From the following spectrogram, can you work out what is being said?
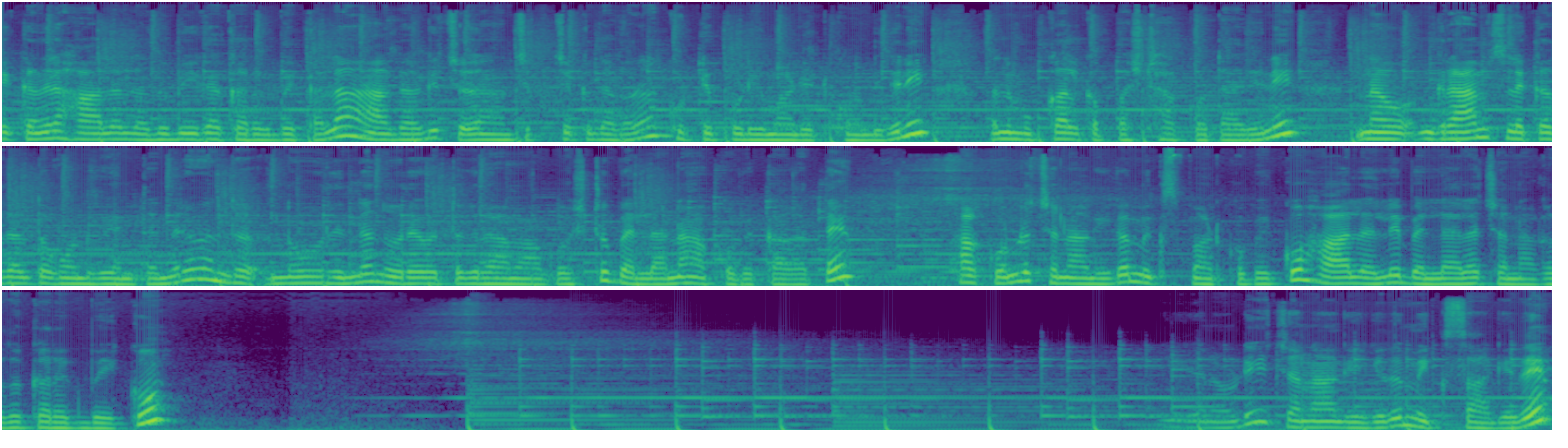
ಯಾಕಂದರೆ ಹಾಲಲ್ಲಿ ಅದು ಬೇಗ ಕರಗಬೇಕಲ್ಲ, ಹಾಗಾಗಿ ಚ ಚಿಕ್ಕ ಚಿಕ್ಕದಾಗ ಕುಟ್ಟಿ ಪುಡಿ ಮಾಡಿ ಇಟ್ಕೊಂಡಿದ್ದೀನಿ. ಒಂದು ಮುಕ್ಕಾಲು ಕಪ್ ಅಷ್ಟು ಹಾಕೋತಾ ಇದ್ದೀನಿ. ನಾವು ಗ್ರಾಮ್ಸ್ ಲೆಕ್ಕದಲ್ಲಿ ತೊಗೊಂಡ್ವಿ ಅಂತಂದರೆ ಒಂದು ನೂರಿಂದ ನೂರೈವತ್ತು ಗ್ರಾಮ್ ಆಗೋಷ್ಟು ಬೆಲ್ಲನ ಹಾಕೋಬೇಕಾಗತ್ತೆ ಹಾಕ್ಕೊಂಡು ಚೆನ್ನಾಗೀಗ ಮಿಕ್ಸ್ ಮಾಡ್ಕೋಬೇಕು. ಹಾಲಲ್ಲಿ ಬೆಲ್ಲ ಎಲ್ಲ ಚೆನ್ನಾಗದು ಕರಗಬೇಕು. ಈಗ ನೋಡಿ ಚೆನ್ನಾಗಿ ಇದು ಮಿಕ್ಸ್ ಆಗಿದೆ.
